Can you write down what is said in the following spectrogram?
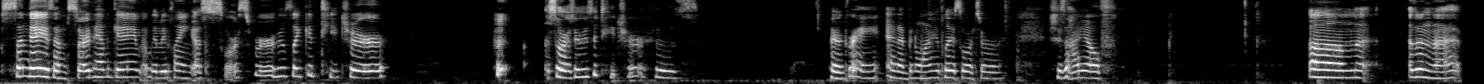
Sundays I'm starting to have a game. I'm gonna be playing a sorcerer who's like a teacher. a sorcerer who's a teacher who's very great, and I've been wanting to play a sorcerer. She's a high elf. Um, other than that,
